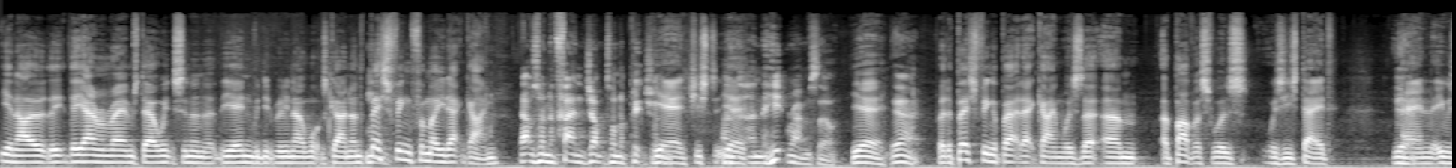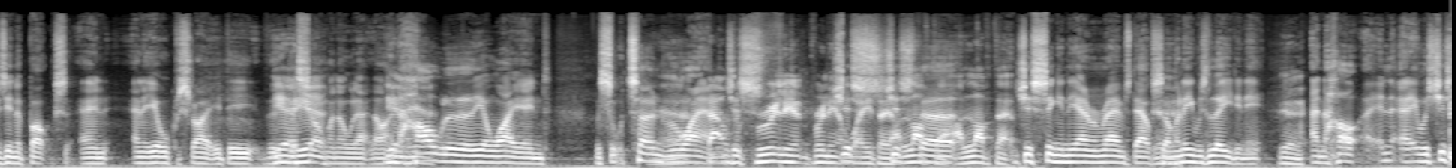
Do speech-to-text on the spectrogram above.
you know the the Aaron Ramsdale incident at the end. We didn't really know what was going on. The best thing for me that game, that was when the fan jumped on the pitch and, Yeah, just- and, yeah. and hit Ramsdale. yeah, Yeah. But the best thing about that game was that um, above us was was his dad, Yeah. and he was in a box and and he orchestrated the the, Yeah, the yeah. song and all that. Like Yeah, the yeah. whole of the away end was sort of turned around. That was just, a brilliant, brilliant just- away day. just, I love uh, that. I love that. just singing the Aaron Ramsdale song, Yeah. and he was leading it. Yeah. And the whole, and, and it was just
